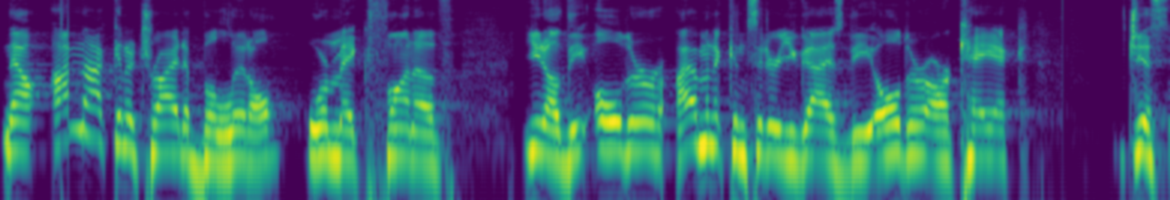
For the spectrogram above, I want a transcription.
Now, I'm not going to try to belittle or make fun of you know, the older, I'm going to consider you guys the older, archaic, just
